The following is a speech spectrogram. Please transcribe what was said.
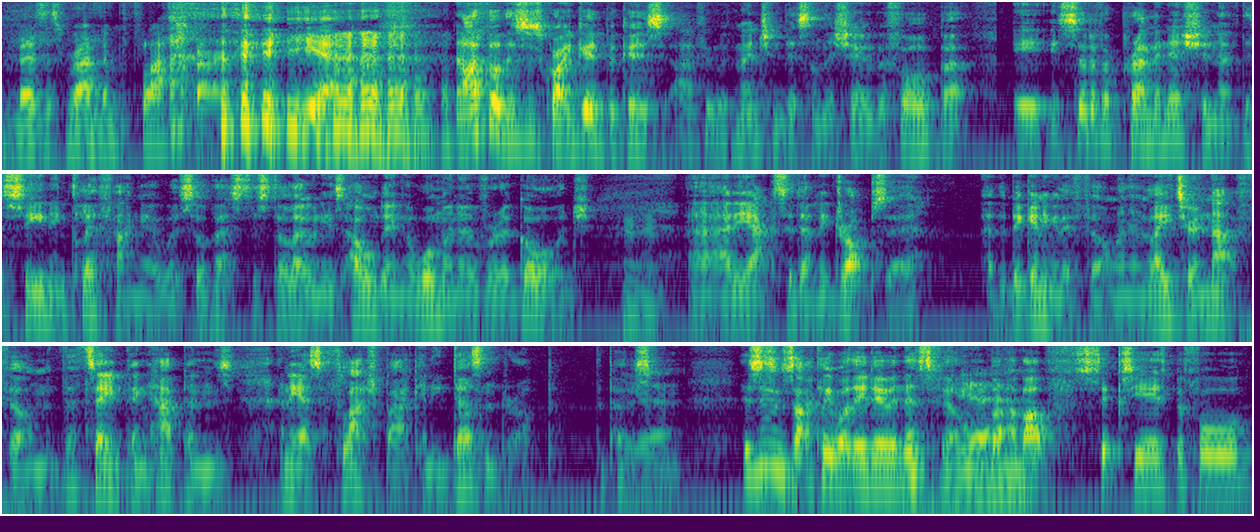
There's this random flashback. yeah. Now I thought this was quite good because I think we've mentioned this on the show before, but it's sort of a premonition of the scene in Cliffhanger where Sylvester Stallone is holding a woman over a gorge Hmm. uh, and he accidentally drops her at the beginning of the film, and then later in that film the same thing happens and he has a flashback and he doesn't drop the person. This is exactly what they do in this film, Yeah. but about six years before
